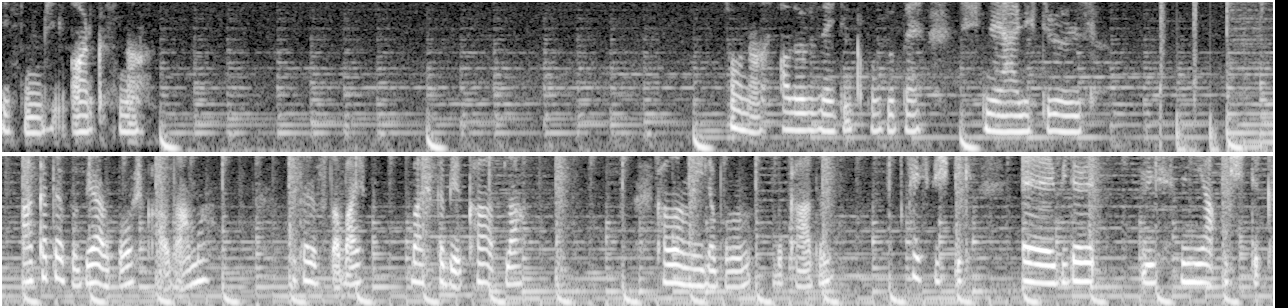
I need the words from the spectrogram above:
Resmimizin arkasına. Sonra alıyoruz zeytin kabımızı ve üstüne yerleştiriyoruz. Arka tarafı biraz boş kaldı ama bu tarafı da baş, başka bir kağıtla kalanıyla bunun bu kağıdın seçmiştik. Ee, bir de resmini yapmıştık.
